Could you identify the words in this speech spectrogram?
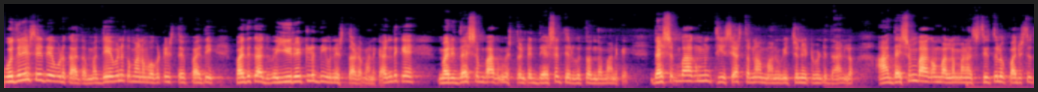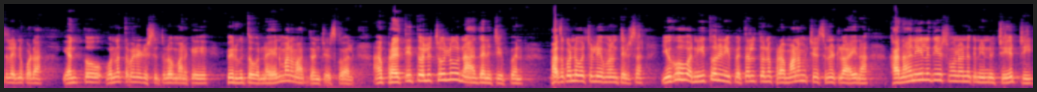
వదిలేసే దేవుడు కాదమ్మా. దేవునికి మనం ఒకటి ఇస్తే పది పది కాదు వెయ్యి రెట్లు దీవెనిస్తాడు మనకి. అందుకే మరి దశం భాగం ఇస్తుంటే దశ తిరుగుతుందా మనకి? దశం భాగం తీసేస్తున్నాం మనం ఇచ్చినటువంటి దానిలో. ఆ దశం భాగం వల్ల మన స్థితులు పరిస్థితులన్నీ కూడా ఎంతో ఉన్నతమైన స్థితిలో మనకి పెరుగుతూ ఉన్నాయని మనం అర్థం చేసుకోవాలి. ప్రతి తొలిచూలు నాదని చెప్పాను. పదకొండవ వచ్చులు ఏమన్నా తెలుసా? యహోవ నీతో నీ పితలతోనూ ప్రమాణం చేసినట్లు ఆయన కనానీల దేశంలోనికి నిన్ను చేర్చి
